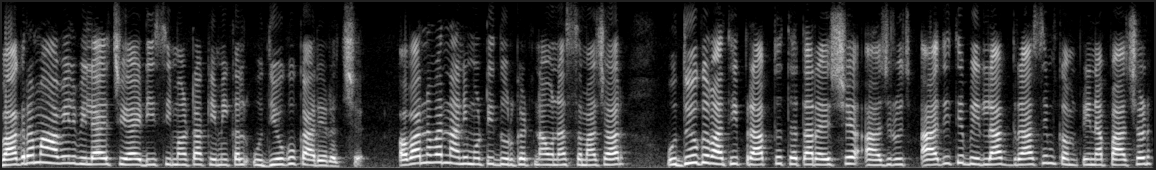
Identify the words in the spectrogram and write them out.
વાગરામાં આવેલ વિલાયત જીઆઈડીસી મોટા કેમિકલ ઉદ્યોગો કાર્યરત છે. અવારનવાર નાની મોટી દુર્ઘટનાઓના સમાચાર ઉદ્યોગમાંથી પ્રાપ્ત થતા રહે છે. આજરોજ આદિત્ય બિરલા ગ્રાસિમ કંપનીના પાછળ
